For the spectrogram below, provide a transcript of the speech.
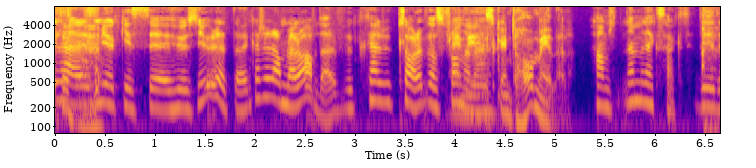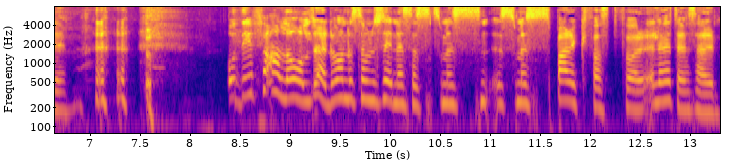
är det här mjukishusdjuret, den kanske ramlar av där. Vi Kanske klarar vi oss från Men den vi här. ska inte ha medel. Hams- Nej men exakt, det är det. Och det är för alla åldrar. Det var som du säger, nästan som en, som en spark fast för, eller vad heter det, så här,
